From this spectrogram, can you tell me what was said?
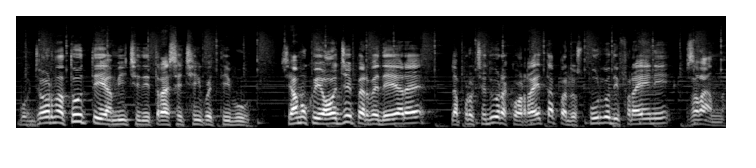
Buongiorno a tutti amici di 365 TV. Siamo qui oggi per vedere la procedura corretta per lo spurgo di freni SRAM.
